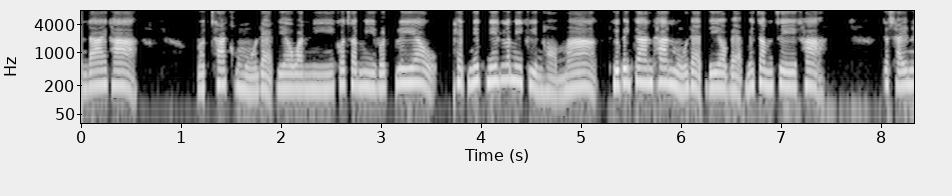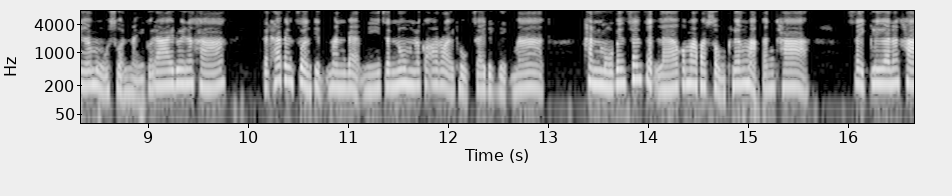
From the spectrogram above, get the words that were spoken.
นได้ค่ะ รสชาติของหมูแดดเดียววันนี้ก็จะมีรสเปรี้ยว เผ็ดนิดๆ และมีกลิ่นหอมมาก ถือเป็นการทานหมูแดดเดียวแบบไม่จำเจค่ะ จะใช้เนื้อหมูส่วนไหนก็ได้ด้วยนะคะ แต่ถ้าเป็นส่วนติดมันแบบนี้จะนุ่มแล้วก็อร่อยถูกใจเด็กๆ มาก หั่นหมูเป็นเส้นเสร็จแล้วก็มาผสมเครื่องหมักกันค่ะ ใส่เกลือนะคะ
